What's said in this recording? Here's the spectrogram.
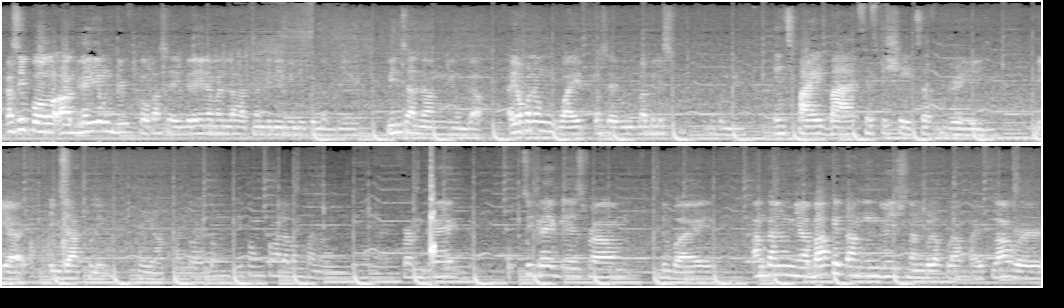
Kasi po, ah, gray yung drip ko kasi gray naman lahat ng binibili ko na drip. Minsan lang yung black. Ayoko nung white kasi mabilis dumi. inspired by Fifty Shades of Gray. Yeah, exactly. Kaya So, pala. itong, itong pangalawang tanong, from Greg. Si Greg is from Dubai. Ang tanong niya, bakit ang English ng bulaklak ay flower,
